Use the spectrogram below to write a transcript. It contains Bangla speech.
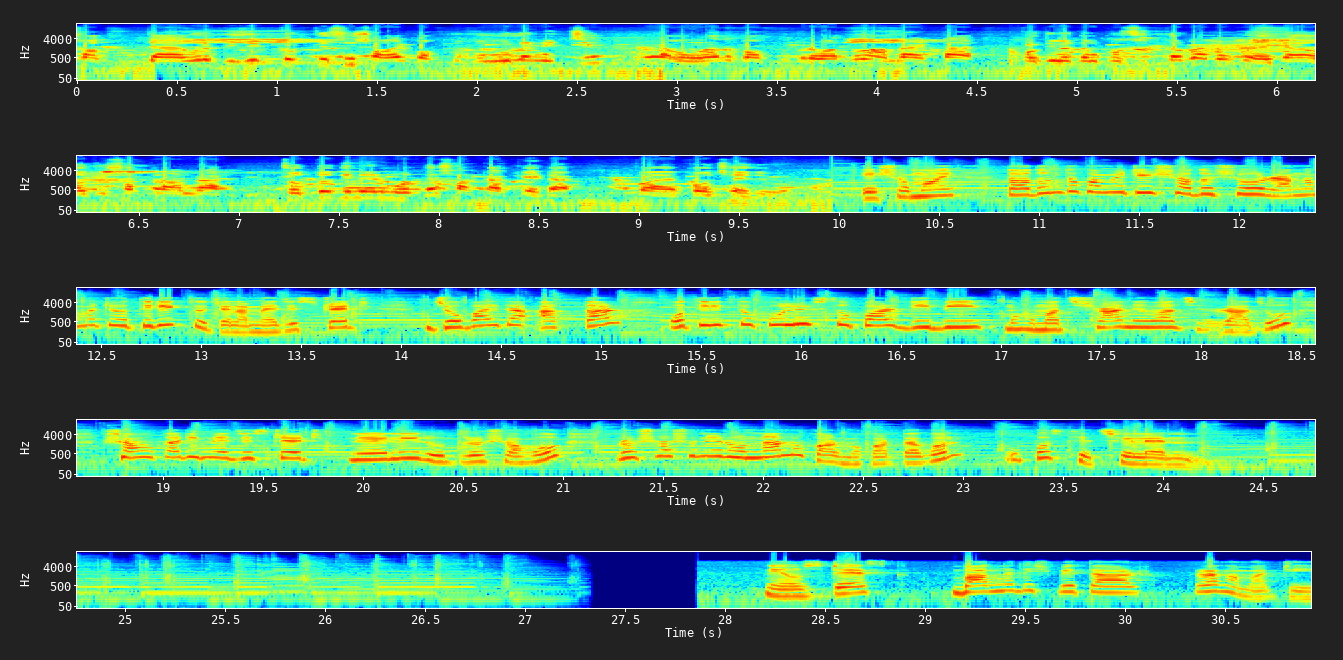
সব জায়গাগুলো ভিজিট করতেছি, সবাই বক্তব্যগুলো নিচ্ছি এবং ওনাদের বক্তব্যের মাধ্যমে আমরা একটা প্রতিবেদন প্রস্তুত করব এবং এটা অতি সত্ত্বর আমরা চোদ্দ দিনের মধ্যে সরকারকে এটা পৌঁছে দেবো। এ সময় তদন্ত কমিটির সদস্য রাঙ্গামাটি অতিরিক্ত জেলা ম্যাজিস্ট্রেট জোবাইদা আক্তার, অতিরিক্ত police super DB Mohammad Shah Newaz Raju, সহকারী ম্যাজিস্ট্রেট নেলি রুদ্র সহ প্রশাসনের অন্যান্য কর্মকর্তাগণ উপস্থিত ছিলেন। নিউজ ডেস্ক বাংলাদেশ বেতার রাঙামাটি।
